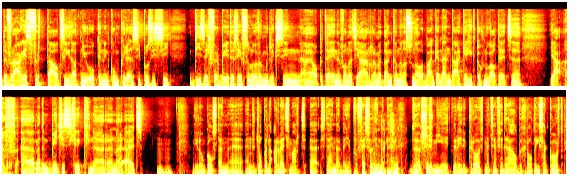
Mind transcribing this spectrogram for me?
de vraag is, vertaalt zich dat nu ook in een concurrentiepositie die zich verbeterd heeft, zullen we vermoedelijk zien op het einde van het jaar met dank aan de Nationale Bank. En, en daar kijk ik toch nog altijd ja, uh, met een beetje schrik naar, naar uit. Mm Die loonkosten uh, en de job- en de arbeidsmarkt. Uh, Stijn, daar ben je professor in. De premier, waarin de Cruyff met zijn federaal begrotingsakkoord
